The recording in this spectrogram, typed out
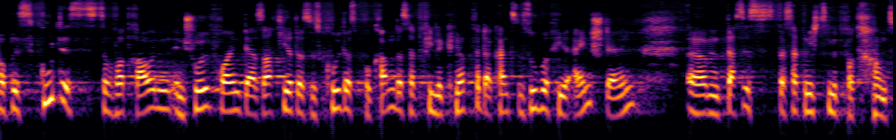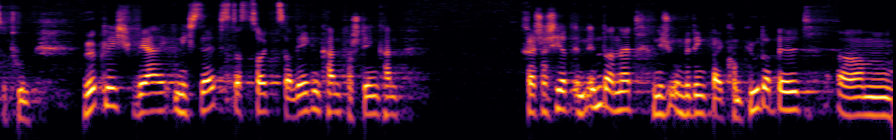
ob es gut ist zu vertrauen, ein Schulfreund, der sagt, hier, das ist cool, das Programm, das hat viele Knöpfe, da kannst du super viel einstellen, ähm, das, ist, das hat nichts mit Vertrauen zu tun. Wirklich, wer nicht selbst das Zeug zerlegen kann, verstehen kann, recherchiert im Internet, nicht unbedingt bei Computerbild, ähm,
